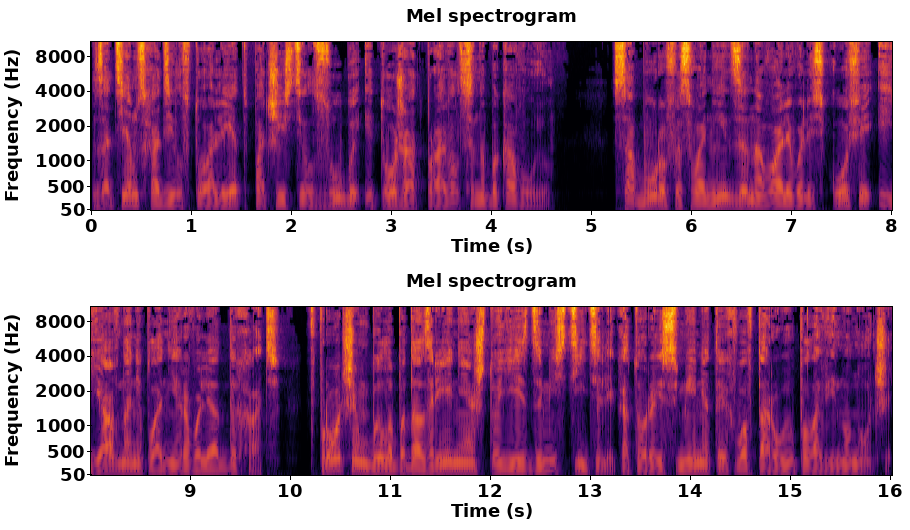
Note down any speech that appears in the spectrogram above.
затем сходил в туалет, почистил зубы и тоже отправился на боковую. Сабуров и Сванидзе наваливались кофе и явно не планировали отдыхать. Впрочем, было подозрение, что есть заместители, которые сменят их во вторую половину ночи.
